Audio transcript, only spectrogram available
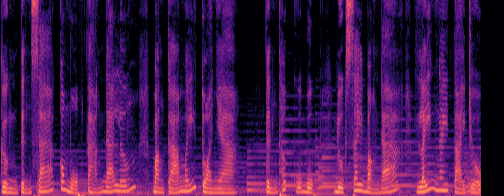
Gần tịnh xá có một tảng đá lớn bằng cả mấy tòa nhà. Tịnh thất của Bụt được xây bằng đá lấy ngay tại chỗ.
